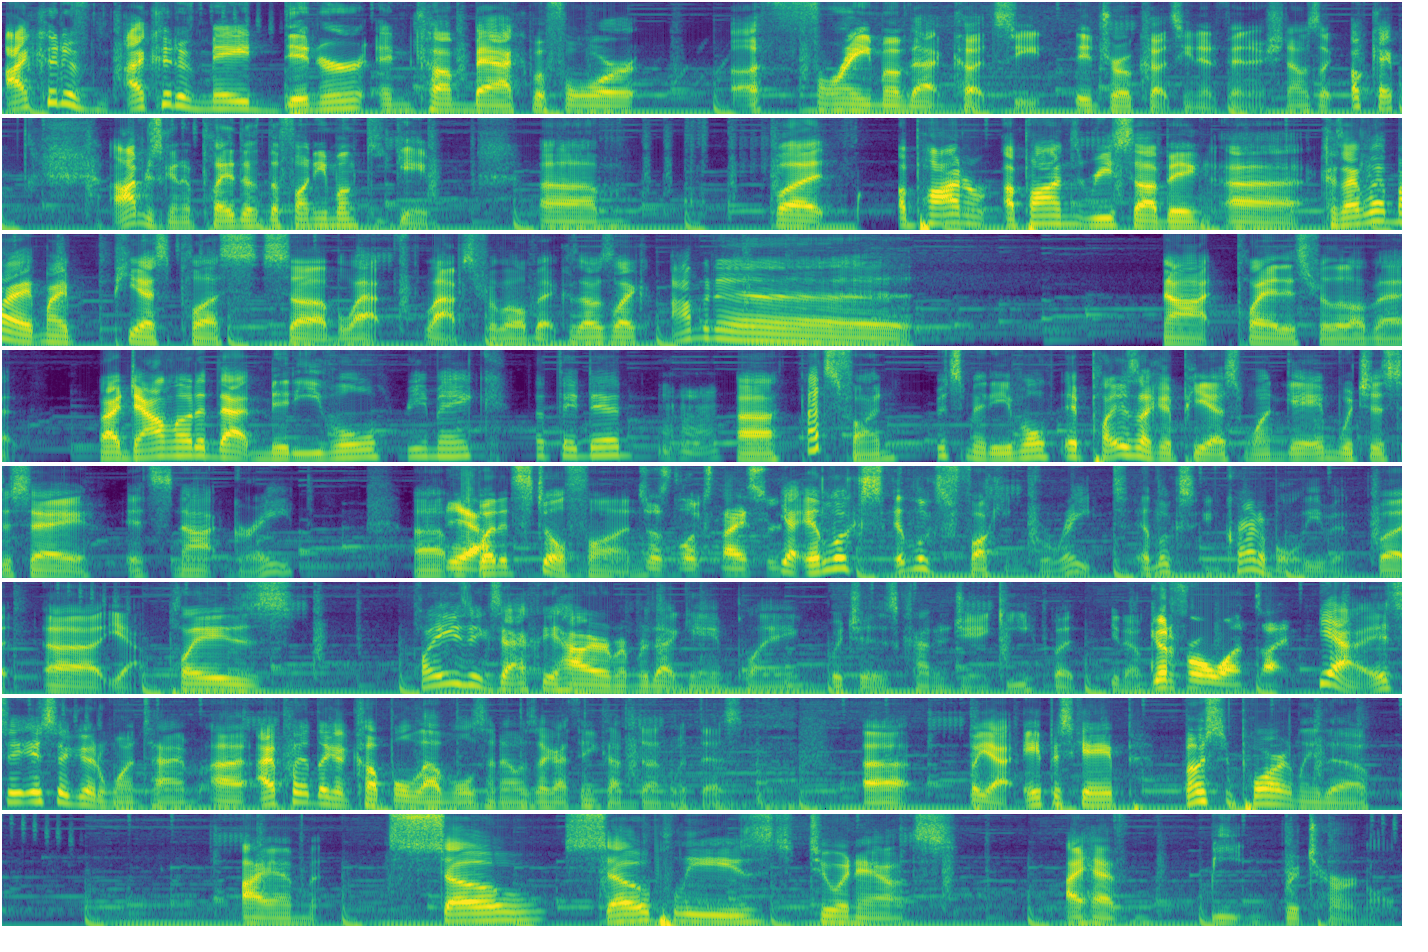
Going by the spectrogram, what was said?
I could have, I could have made dinner and come back before a frame of that cutscene, intro cutscene had finished. And I was like, okay, I'm just gonna play the, the funny monkey game. Um, but upon upon resubbing, because I let my my PS Plus sub lap, lapse for a little bit, because I was like, I'm gonna not play this for a little bit. But I downloaded that MediEvil remake that they did. hmm Uh, that's fun. It's MediEvil. It plays like a PS1 game, which is to say, it's not great. Uh, Yeah. but it's still fun. Just looks nicer. Yeah, it looks it looks fucking great. It looks incredible even. But uh yeah, plays plays exactly how I remember that game playing, which is kind of janky, but you know, Good for a one time. yeah, it's a, it's a good one time. Uh, I played like a couple levels and I was like, I think I'm done with this. Uh, but yeah, Ape Escape. Most importantly, though, I am so so pleased to announce I have beaten Returnal.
